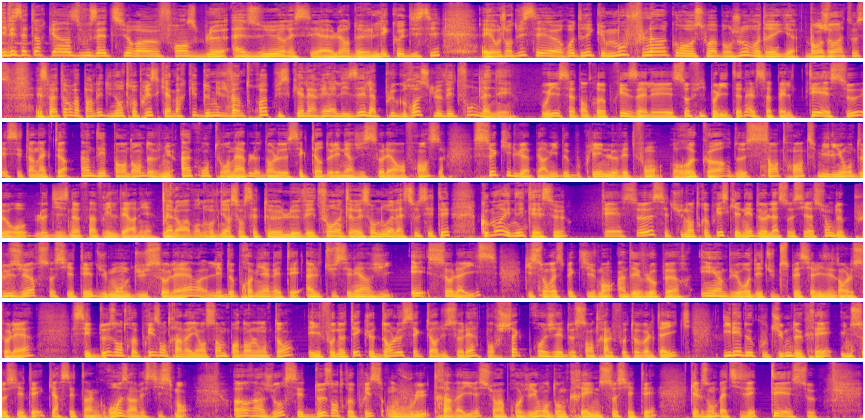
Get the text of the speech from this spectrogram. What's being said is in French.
Il est 7h15, vous êtes sur euh, France Bleu Azur et c'est à l'heure de l'écho d'ici. Et aujourd'hui, c'est euh, Rodrigue Mouflin qu'on reçoit. Bonjour Rodrigue. Bonjour à tous. Et ce matin, on va parler d'une entreprise qui a marqué 2023 puisqu'elle a réalisé la plus grosse levée de fonds de l'année. Oui, cette entreprise, elle est sophipolitaine, elle s'appelle TSE et c'est un acteur indépendant devenu incontournable dans le secteur de l'énergie solaire en France, ce qui lui a permis de boucler une levée de fonds record de 130 millions d'euros le 19 avril dernier. Alors avant de revenir sur cette euh, levée de fonds, intéressons-nous à la société. Comment est née TSE TSE, c'est une entreprise qui est née de l'association de plusieurs sociétés du monde du solaire. Les deux premières étaient Altus Energy et Solaïs, qui sont respectivement un développeur et un bureau d'études spécialisé dans le solaire. Ces deux entreprises ont travaillé ensemble pendant longtemps et il faut noter que dans le secteur du solaire, pour chaque projet de centrale photovoltaïque, il est de coutume de créer une société car c'est un gros investissement. Or, un jour, ces deux entreprises ont voulu travailler sur un projet, ont donc créé une société qu'elles ont baptisée TSE.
